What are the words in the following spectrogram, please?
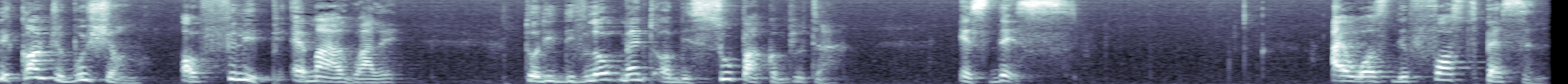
The contribution of Philip Emeagwali to the development of the supercomputer is this. I was the first person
